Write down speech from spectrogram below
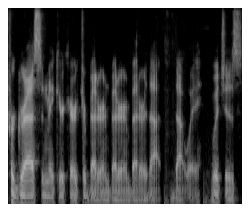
progress and make your character better and better and better that that way which is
